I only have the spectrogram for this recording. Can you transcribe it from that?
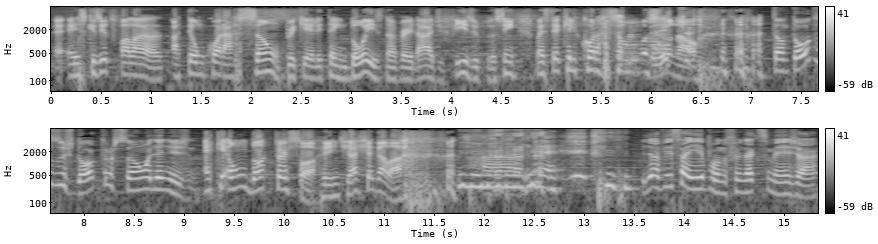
É, é esquisito falar a ter um coração, porque ele tem dois, na verdade, físicos, assim, mas ter aquele coração emocional. Então todos os Doctors são alienígenas. É que é um Doctor só, a gente já chega lá. É. Eu já vi isso aí, pô, no filme da X-Men já.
